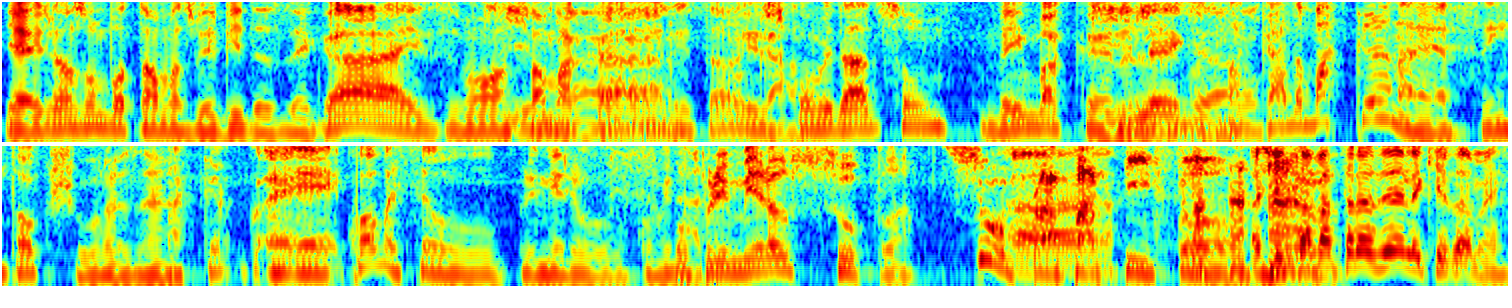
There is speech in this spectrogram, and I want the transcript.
E aí nós vamos botar umas bebidas legais, vamos Que assar uma massa, carne e tal. E os cara. convidados são bem bacanas. Que né? legal. Uma sacada bacana essa, hein? Talk Churras, é. Sacana. É, qual vai ser o primeiro convidado? O primeiro é o Supla. Supla, Ah. papito! A gente pra trazer ele aqui também.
